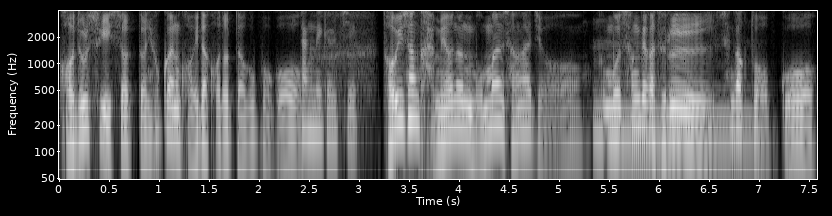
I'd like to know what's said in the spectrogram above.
거둘 수 있었던 효과는 거의 다 거뒀다고 보고 당내 결집 더 이상 가면은 몸만 상하죠. 뭐 음. 뭐 상대가 들을 생각도 없고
